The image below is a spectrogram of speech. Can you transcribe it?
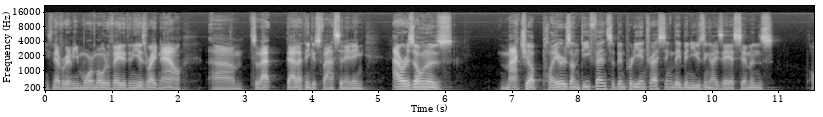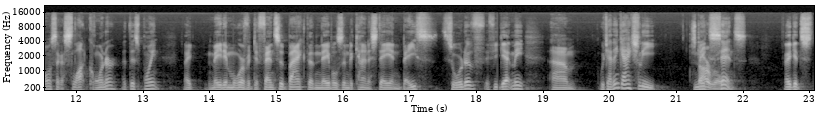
He's never going to be more motivated than he is right now. Um, so that that I think is fascinating. Arizona's matchup players on defense have been pretty interesting. They've been using Isaiah Simmons almost like a slot corner at this point, like made him more of a defensive back that enables him to kind of stay in base, sort of, if you get me. Um, which I think actually Star makes role. sense. Like it's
